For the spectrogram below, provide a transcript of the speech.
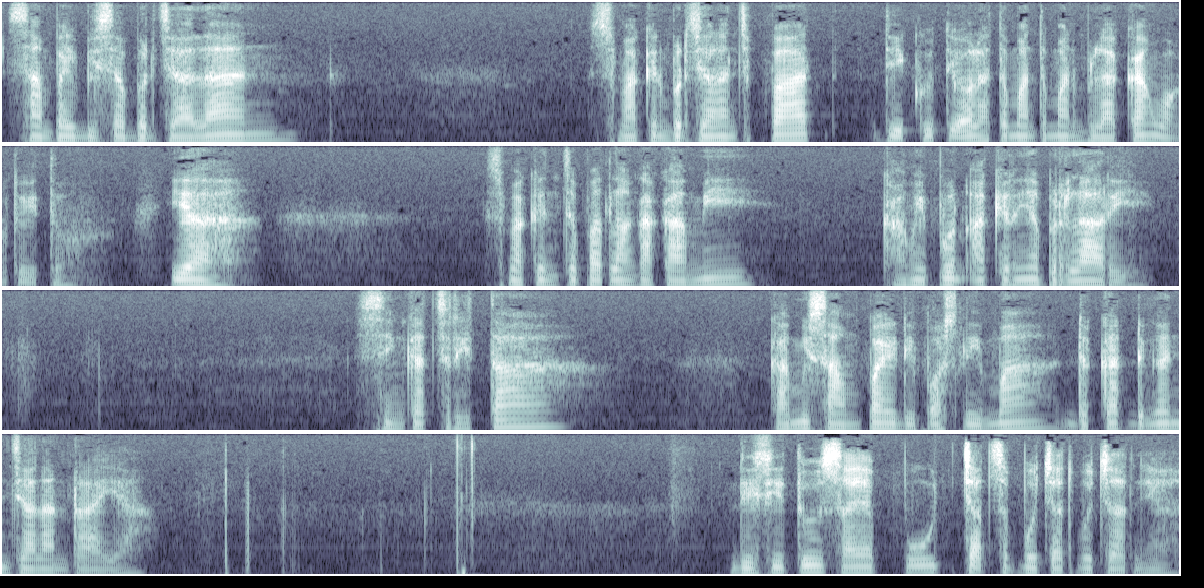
Sampai bisa berjalan, semakin berjalan cepat, diikuti oleh teman-teman belakang waktu itu. Ya, semakin cepat langkah kami, kami pun akhirnya berlari. Singkat cerita, kami sampai di pos 5 dekat dengan jalan raya. Di situ saya pucat sepucat-pucatnya.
